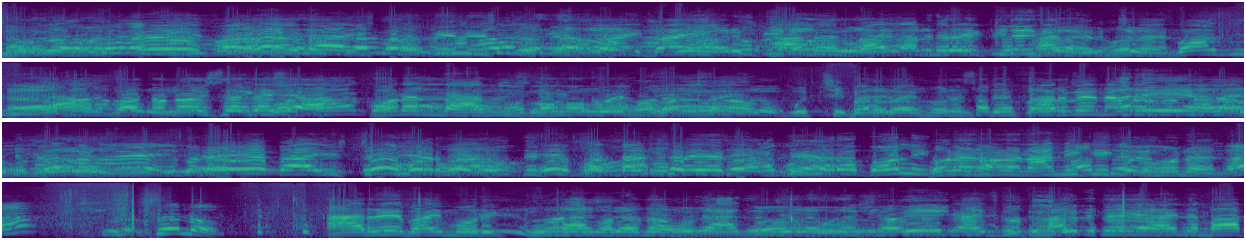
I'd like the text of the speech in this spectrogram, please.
বলতে হবে। ভাই, ভাই, একটু থামেন, ভাই, আপনারা একটু থামেন, হনেন। ঘটনা হইছে যে, হনেন না, আমি কই, হনেন ভাই। ভাই, ভাই, হনতে পারবেন আমার আমি কি কই, হনেন। শোনো। আরে ভাই মোর একটু। মোর থাকতে, মাঠ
